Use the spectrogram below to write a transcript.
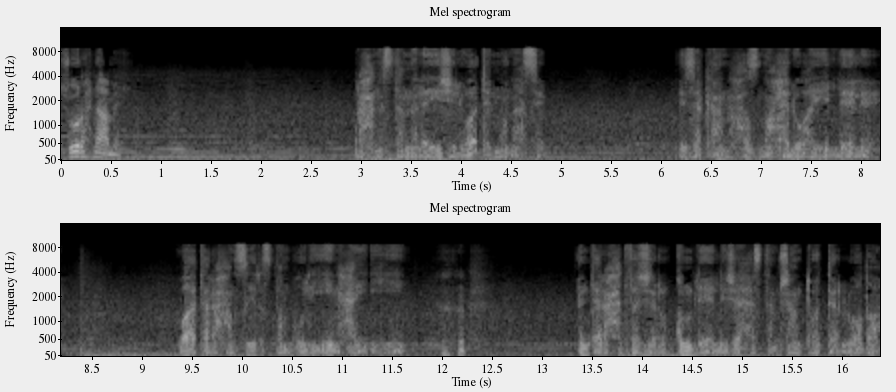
شو رح نعمل؟ رح نستنى ليجي الوقت المناسب. إذا كان حظنا حلو هي الليلة وقتها رح نصير إسطنبوليين حقيقيين. انت رح تفجر القنبلة اللي جهزتها مشان توتر الوضع.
